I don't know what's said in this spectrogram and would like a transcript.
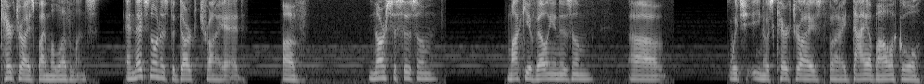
characterized by malevolence, and that's known as the dark triad of narcissism, Machiavellianism, uh, which you know is characterized by diabolical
